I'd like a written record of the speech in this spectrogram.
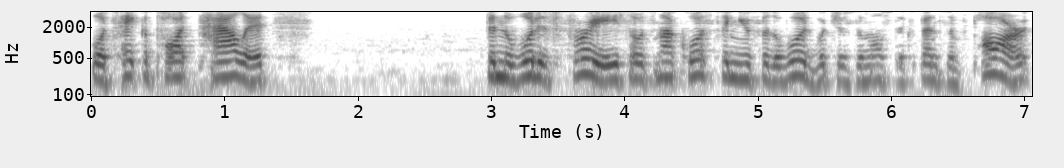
or take apart pallets, then the wood is free, so it's not costing you for the wood, which is the most expensive part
